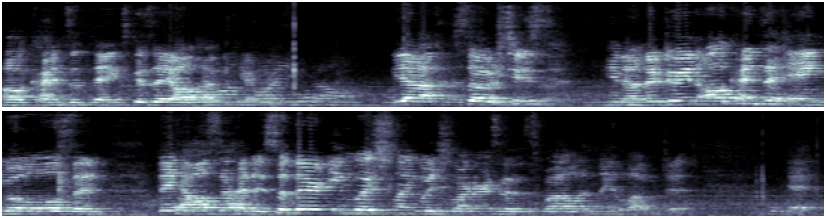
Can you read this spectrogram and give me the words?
all kinds of things because they all have cameras. Yeah, so she's, you know, they're doing all kinds of angles and they also had it. So they're English language learners as well and they loved it. Okay.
